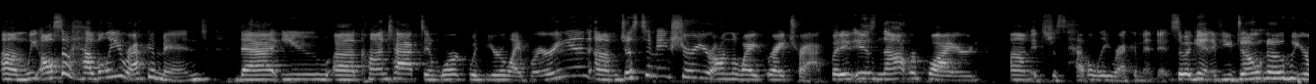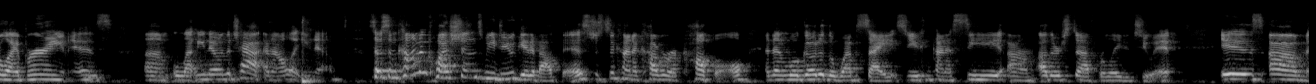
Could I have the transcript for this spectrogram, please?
Um, we also heavily recommend that you uh, contact and work with your librarian um, just to make sure you're on the right, right track, but it is not required. Um, it's just heavily recommended. So again, if you don't know who your librarian is, um, let me know in the chat and I'll let you know. So some common questions we do get about this, just to kind of cover a couple, and then we'll go to the website so you can kind of see um, other stuff related to it, is um,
